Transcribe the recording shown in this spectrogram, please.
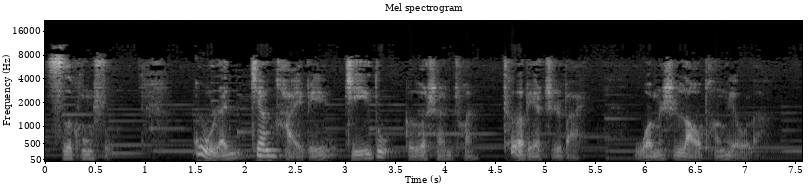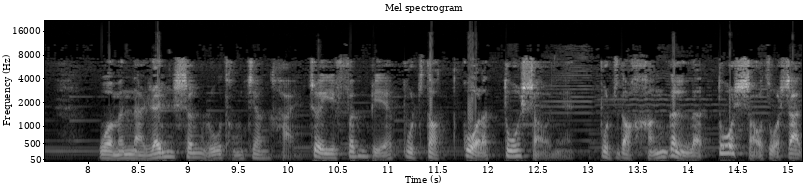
司空曙，故人江海别，几度隔山川，特别直白。”我们是老朋友了，我们呢，人生如同江海，这一分别不知道过了多少年，不知道横亘了多少座山，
